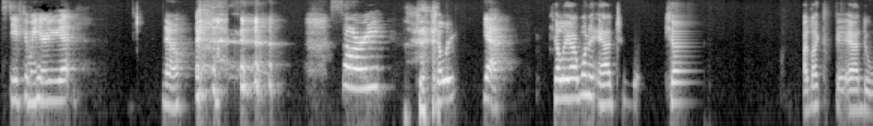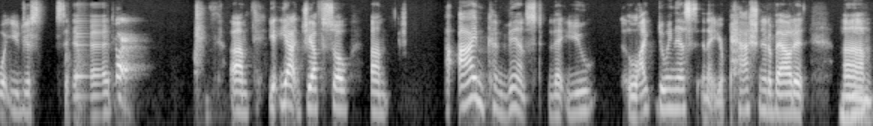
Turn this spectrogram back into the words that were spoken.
Steve can we hear you yet no sorry Kelly yeah Kelly I want to add to Kelly I'd like to add to what you just said. Sure. Um, yeah, Jeff. So um, I'm convinced that you like doing this and that you're passionate about it. Mm-hmm. Um,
